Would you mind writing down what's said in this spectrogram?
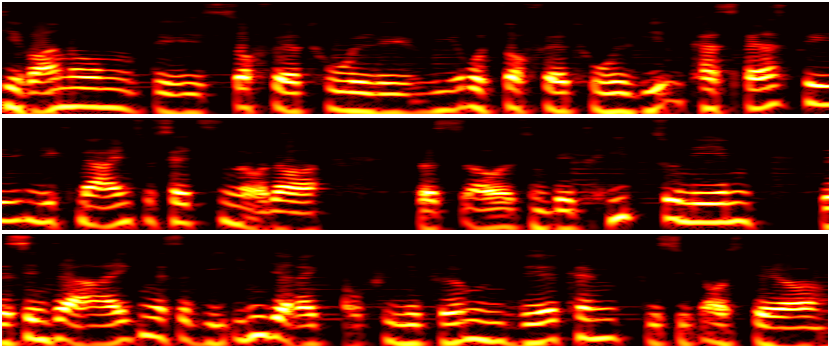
die Warnung, die Software-Tool, die Virus-Software-Tool Kaspersky nicht mehr einzusetzen oder das aus dem Betrieb zu nehmen. Das sind Ereignisse, die indirekt auf viele Firmen wirken, die sich aus der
